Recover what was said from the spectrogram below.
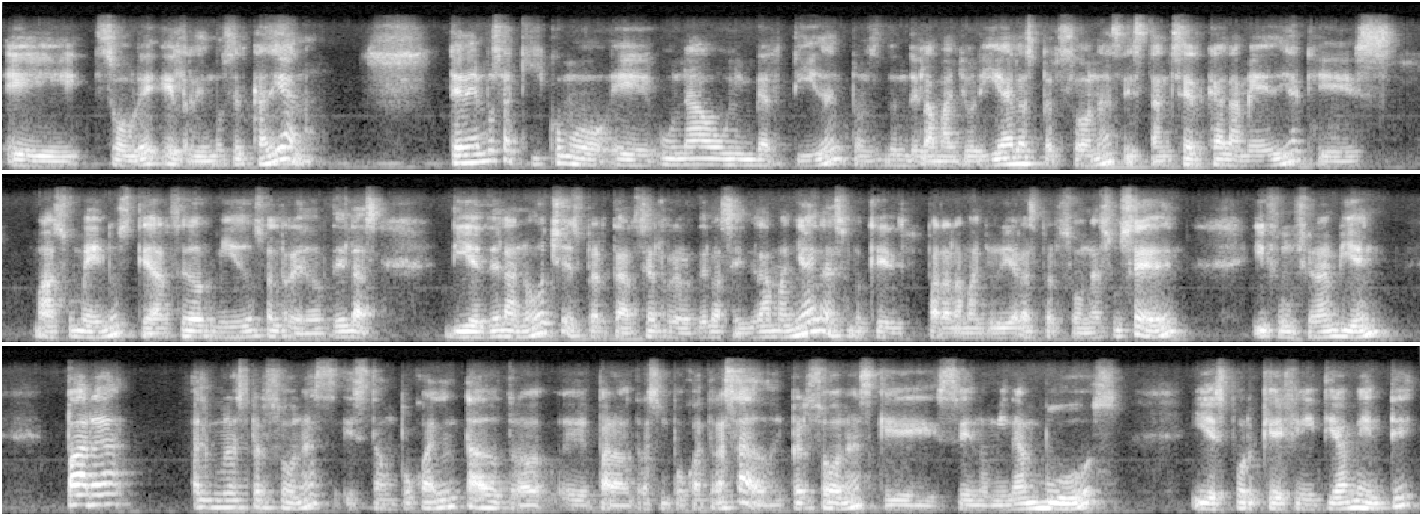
eh, sobre el ritmo circadiano. Tenemos aquí como eh, una O invertida, entonces donde la mayoría de las personas están cerca de la media, que es más o menos quedarse dormidos alrededor de las 10 de la noche, despertarse alrededor de las 6 de la mañana, es lo que para la mayoría de las personas sucede y funcionan bien. Para algunas personas está un poco adelantado, eh, para otras un poco atrasado. Hay personas que se denominan búhos y es porque definitivamente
